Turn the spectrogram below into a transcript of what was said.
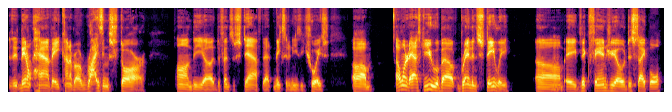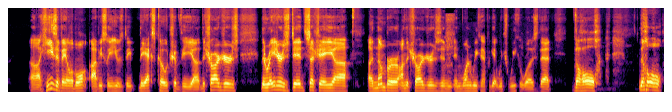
they, they, don't have a kind of a rising star on the uh, defensive staff that makes it an easy choice. Um, I wanted to ask you about Brandon Staley, um, a Vic Fangio disciple. Uh, he's available. Obviously, he was the, the ex coach of the uh, the Chargers. The Raiders did such a uh, a number on the Chargers in, in one week. I forget which week it was that the whole the whole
